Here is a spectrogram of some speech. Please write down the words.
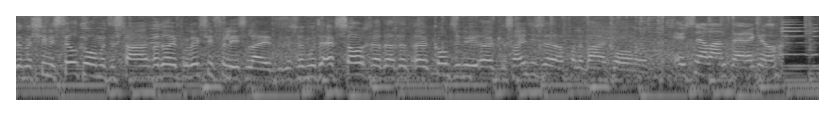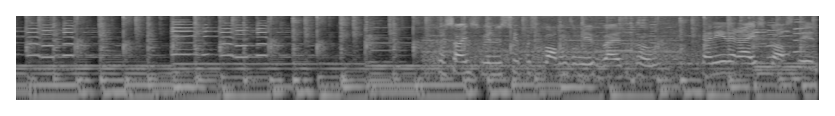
de machines stil komen te staan, waardoor je productieverlies leidt. Dus we moeten echt zorgen dat het eh, continu eh, croissantjes van de baan komen. Even snel aan het werk nog. Croissantjes vinden het super spannend om hier voorbij te komen. Ik ga hier de rijstkast in.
